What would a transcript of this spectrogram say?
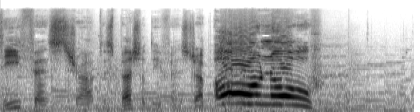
defense drop. The special defense drop. Oh, no!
